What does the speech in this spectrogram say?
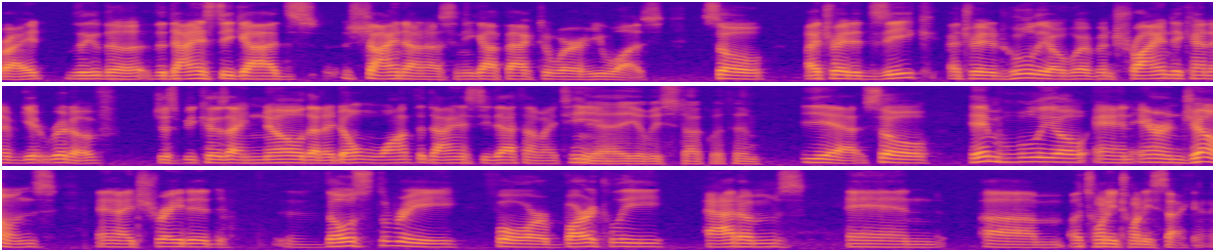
Right? The, the the dynasty gods shined on us, and he got back to where he was. So I traded Zeke, I traded Julio, who I've been trying to kind of get rid of, just because I know that I don't want the dynasty death on my team. Yeah, you'll be stuck with him. Yeah, so him, Julio, and Aaron Jones, and I traded those three for Barkley, Adams, and um, a 2020 second.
